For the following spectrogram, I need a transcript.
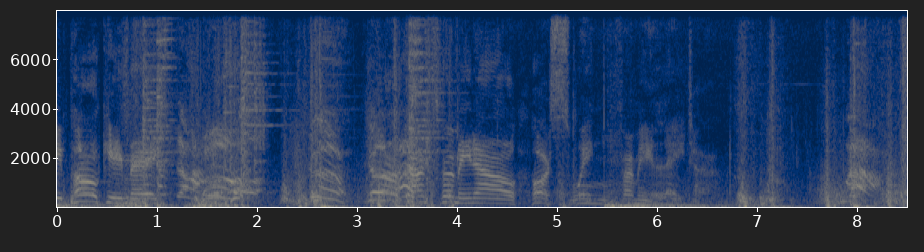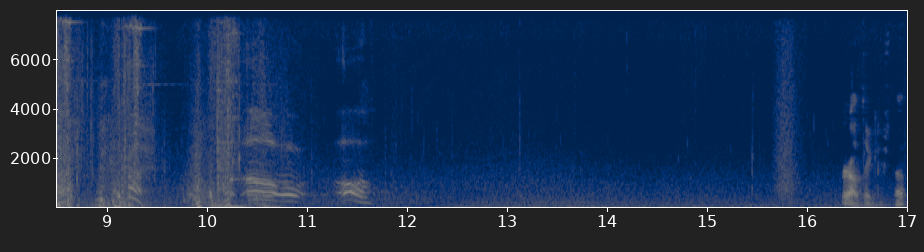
Pokey pokey, mate. Dance for me now, or swing for me later. Sure, I'll take your stuff.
